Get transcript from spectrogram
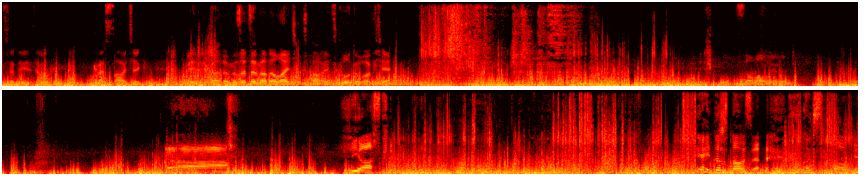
Все дивіться, красавчик. Блін, ребята, ну за це треба лайчик ставити сходу вообще. А! Фіаско. Я й дождався максималки.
